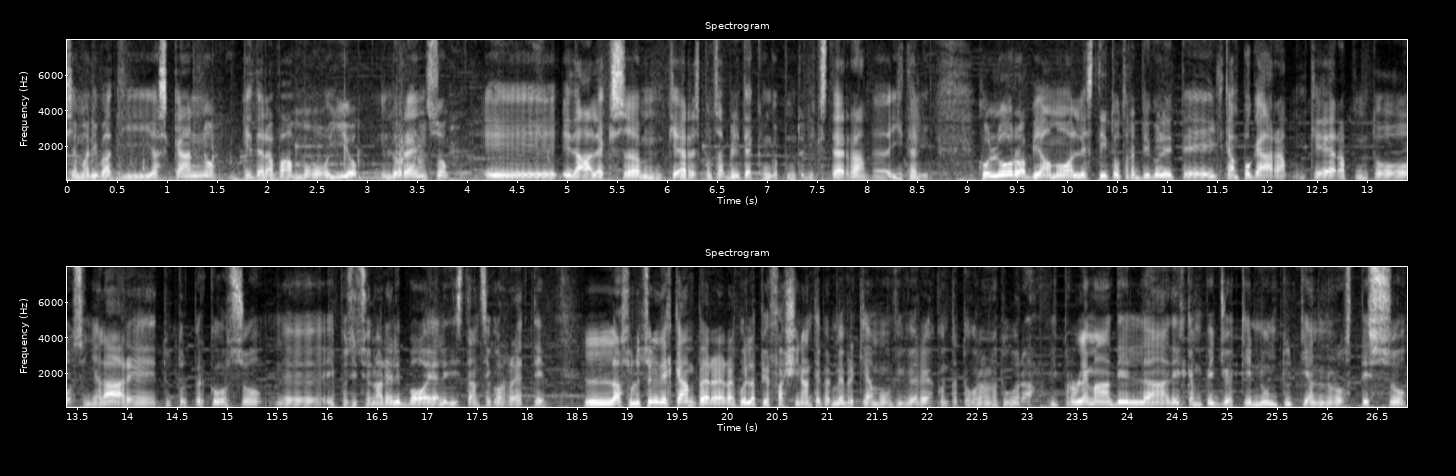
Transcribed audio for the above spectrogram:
Siamo arrivati a Scanno ed eravamo io, Lorenzo e, ed Alex che è il responsabile tecnico appunto di Xterra eh, Italy. Con loro abbiamo allestito tra virgolette il campo gara che era appunto segnalare tutto il percorso eh, e posizionare le boie alle distanze corrette. La soluzione del camper era quella più affascinante per me perché amo vivere a contatto con la natura. Il problema del, del campeggio è che non tutti hanno lo stesso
